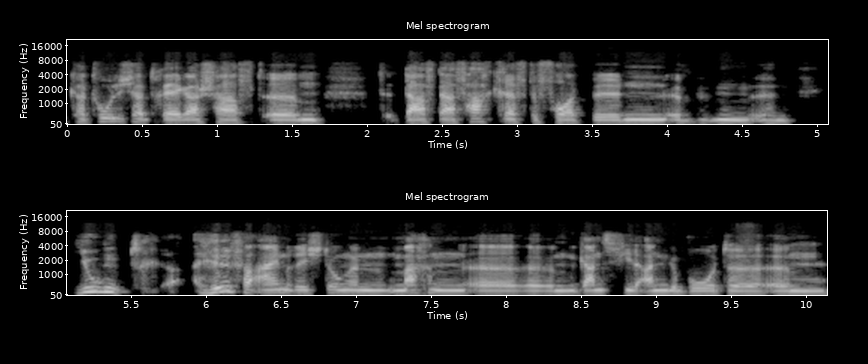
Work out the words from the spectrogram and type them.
katholischer Trägerschaft, ähm, darf da Fachkräfte fortbilden, ähm, ähm Jugendhilfeeinrichtungen machen äh, ähm, ganz viel Angebote. Ähm,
